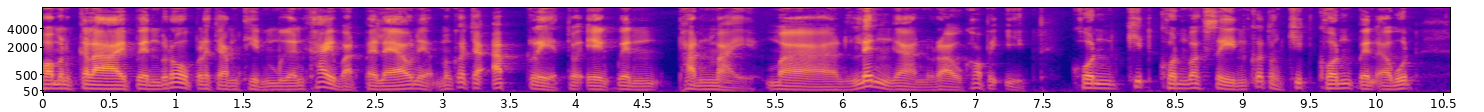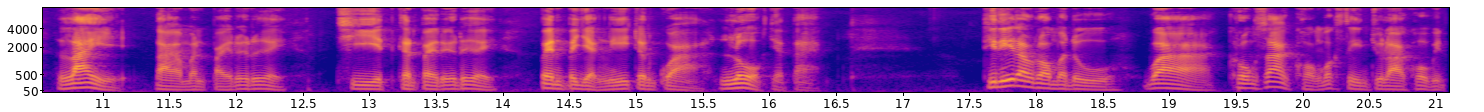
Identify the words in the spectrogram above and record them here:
พอมันกลายเป็นโรคประจำถิ่นเหมือนไข้หวัดไปแล้วเนี่ยมันก็จะอัปเกรดตัวเองเป็นพันธุ์ใหม่ มาเล่นงานเราเข้าไปอีก คนคิดค้นวัคซีนก็ต้องคิดค้นเป็นอาวุธ ไล่ตามมันไปเรื่อยๆ ฉีดกันไปเรื่อยๆ เป็นไปอย่างนี้จนกว่าโลกจะแตก ทีนี้เราลองมาดูว่าโครงสร้างของวัคซีนจุฬาโควิด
